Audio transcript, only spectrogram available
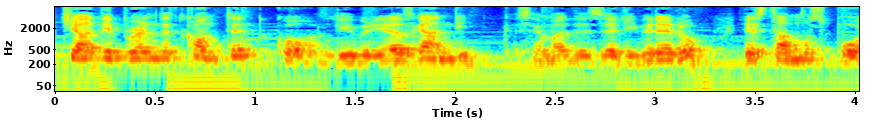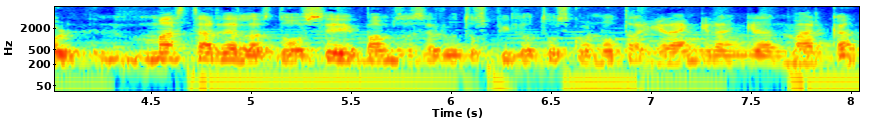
ya de branded content con Librerías Gandhi, que se llama Desde Librero. Estamos por más tarde a las 12, vamos a hacer otros pilotos con otra gran, gran, gran marca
